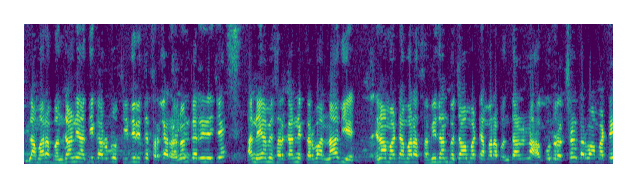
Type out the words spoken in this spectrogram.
એટલે અમારા બંધારણીય અધિકારોનું સીધી રીતે સરકાર હનન કરી રહી છે અને એ અમે સરકારને કરવા ના દઈએ. એના માટે અમારા સંવિધાન બચાવવા માટે, અમારા બંધારણના હકોનું રક્ષણ કરવા માટે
